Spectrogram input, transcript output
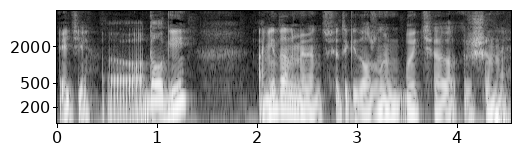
эти э, долги, они в данный момент все-таки должны быть э, решены.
